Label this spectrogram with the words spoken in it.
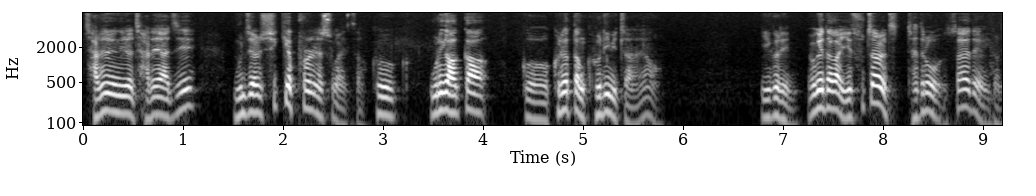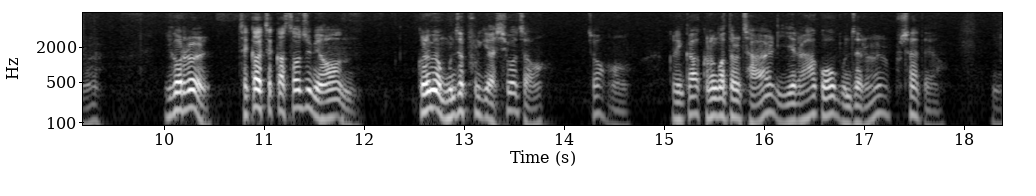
자료 정리를 잘해야지 문제를 쉽게 풀어낼 수가 있어. 그 우리가 아까 그 그렸던 그림 있잖아요. 이 그림 여기다가 이 숫자를 제대로 써야 돼요. 이거를 이거를 제깍제깍 써주면 그러면 문제 풀기가 쉬워져. 그죠? 어. 그러니까 그런 것들을 잘 이해를 하고 문제를 푸셔야 돼요. 음.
